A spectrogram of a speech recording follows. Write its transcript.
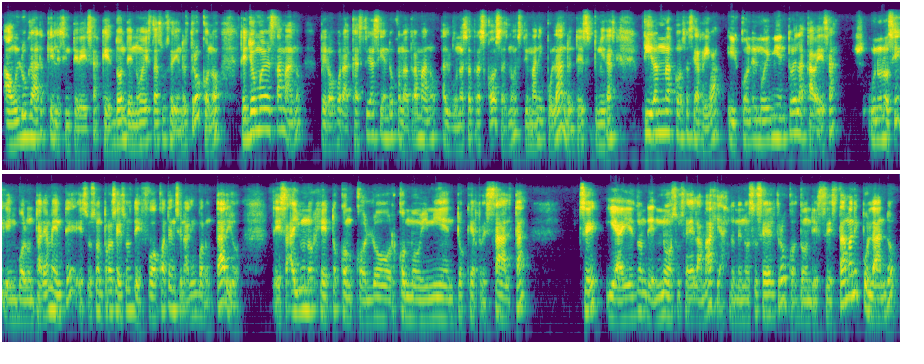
a un lugar que les interesa, que es donde no está sucediendo el truco, ¿no? Entonces yo muevo esta mano, pero por acá estoy haciendo con la otra mano algunas otras cosas, ¿no? Estoy manipulando. Entonces, si tú miras, tiran una cosa hacia arriba y con el movimiento de la cabeza uno lo sigue involuntariamente. Esos son procesos de foco atencional involuntario. Entonces, hay un objeto con color, con movimiento que resalta, ¿sí? Y ahí es donde no sucede la magia, donde no sucede el truco. Donde se está manipulando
